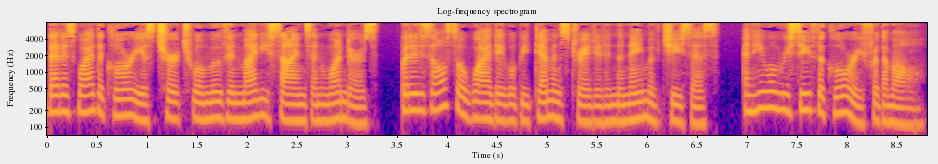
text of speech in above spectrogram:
That is why the glorious church will move in mighty signs and wonders, but it is also why they will be demonstrated in the name of Jesus, and he will receive the glory for them all.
